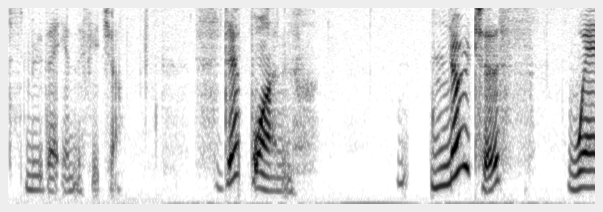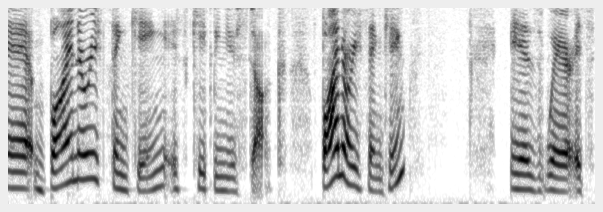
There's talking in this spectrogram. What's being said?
smoother in the future. Step one notice where binary thinking is keeping you stuck. Binary thinking is where it's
